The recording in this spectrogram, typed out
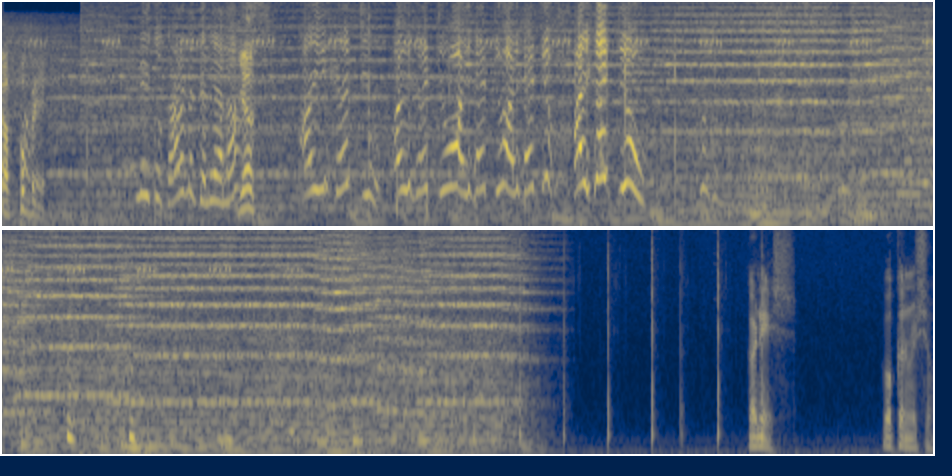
చెప్పబే. నీకు కారణం తెలియాలా? Yes I hate you I hate you I hate you I hate you I hate you Ganesh ఒక్క నిమిషం.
